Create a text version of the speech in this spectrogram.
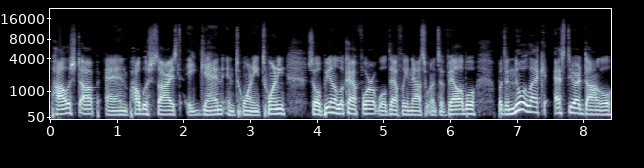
polished up and publicized again in 2020. So be on the lookout for it. We'll definitely announce it when it's available. But the Nooelec SDR dongle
